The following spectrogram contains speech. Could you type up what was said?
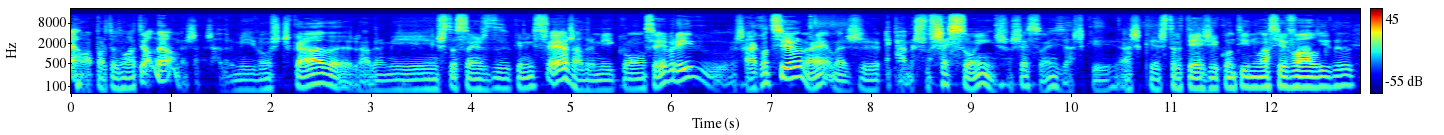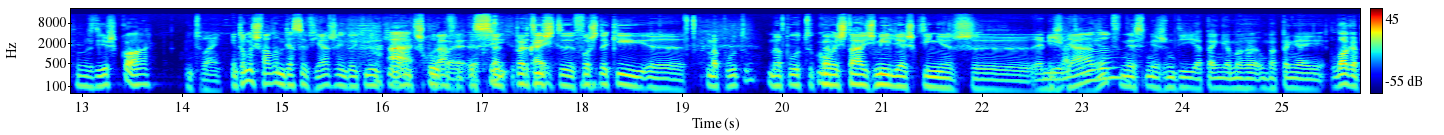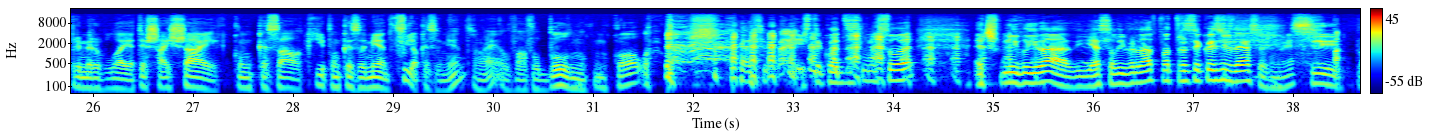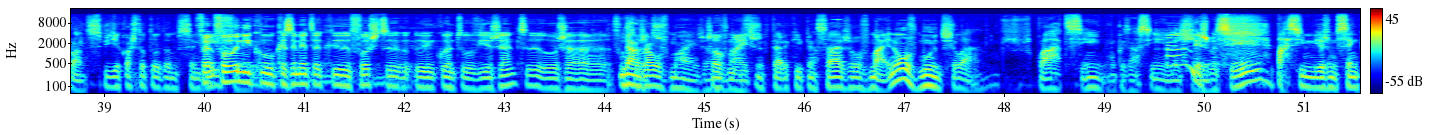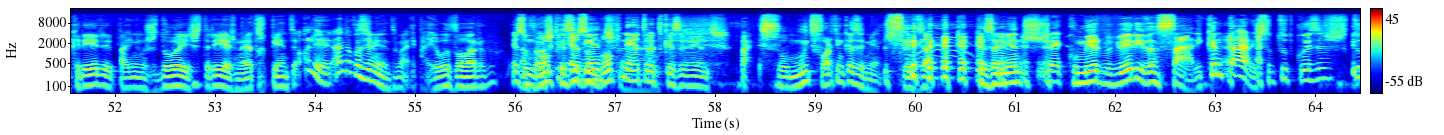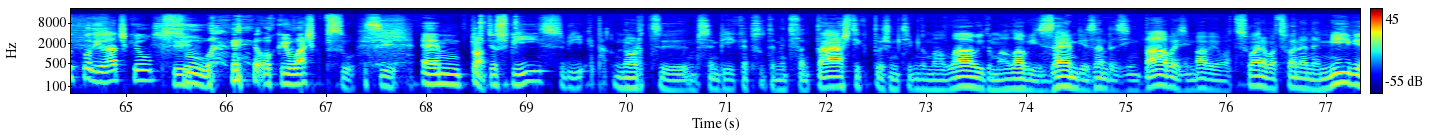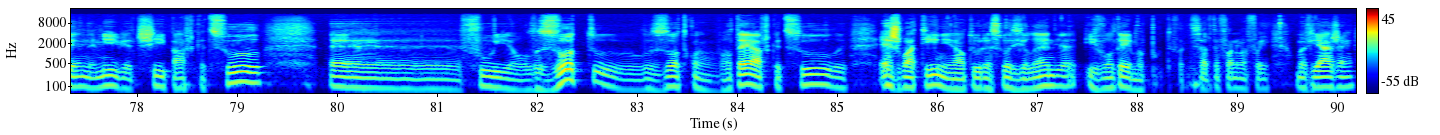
Não, à porta de um hotel não, mas já, já dormi vãos de escada, já dormi em estações de caminhos de ferro, já dormi com sem-abrigo, já aconteceu, não é? Mas, epá, mas são exceções, são exceções. Acho que, acho que a estratégia continua a ser válida nos dias que correm. Muito bem. Então, mas fala-me dessa viagem de 8 mil quilómetros ah, por África. Sim, Portanto, partiste, okay. foste daqui... Uh, Maputo. Maputo, com as tais milhas que tinhas uh, amilhado. Exatamente. Nesse mesmo dia apanhei, uma, uma, apanhei logo a primeira boleia até Xai-Xai com um casal que ia para um casamento. Fui ao casamento, não é? levava o bolo no, no colo. Bem, isto é quando se começou a, a, disponibilidade e essa liberdade pode trazer coisas dessas, não é? Sim. Pá, pronto, subi a costa toda a Moçambique. Foi, foi o único casamento a que foste enquanto viajante ou já não, já houve mais. Já, já houve mais. Se estar aqui a pensar, já houve mais. Não houve muitos, sei lá, 4, 5, uma coisa assim. Ah, mas, mesmo assim? Pá, assim mesmo sem querer, pá, uns 2, 3, não é? De repente, olha, anda ao casamento. Pá, eu adoro. És um, bom, és um bom penetra de casamentos. Pá, sou muito forte em casamentos. casamentos é comer, beber e dançar e cantar. Isso são tudo coisas, tudo qualidades que eu possuo, ou que eu acho que possuo. Sim. Um, pronto, eu subi, subi, epá, norte de Moçambique, absolutamente fantástico. Depois meti-me no Malau e do Malau e Zâmbia, Zâmbia, Zimbábue, Zimbábue, Botsuana, Botsuana, Namíbia, Namíbia, Para a África do Sul, uh, fui ao Lesoto, Lesoto voltei à África do Sul, Eswatini, na altura Suazilândia, e voltei a Maputo. De certa forma foi uma viagem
